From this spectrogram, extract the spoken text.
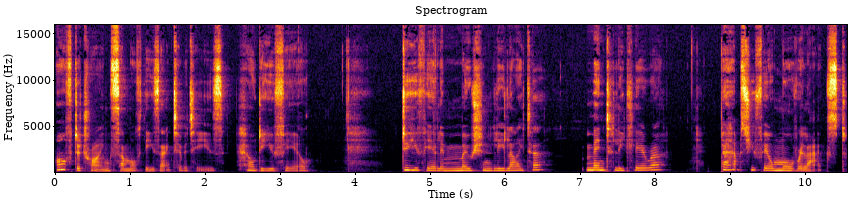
After trying some of these activities, how do you feel? Do you feel emotionally lighter? Mentally clearer? Perhaps you feel more relaxed,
